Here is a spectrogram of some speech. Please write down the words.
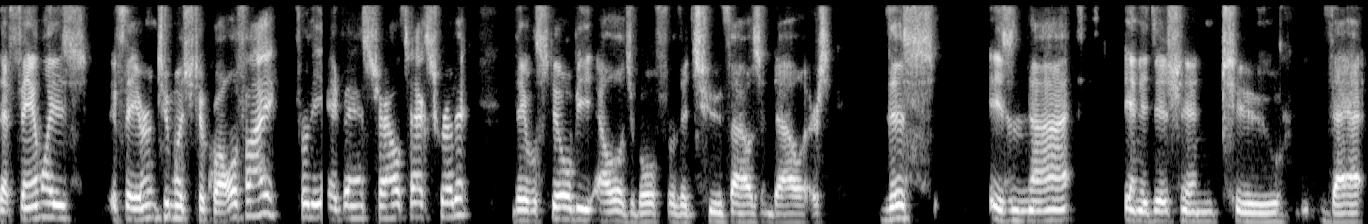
that families, if they earn too much to qualify for the advanced child tax credit, they will still be eligible for the $2,000. This is not in addition to that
